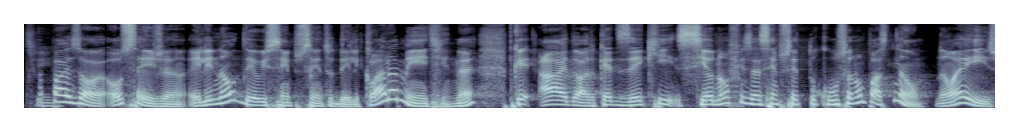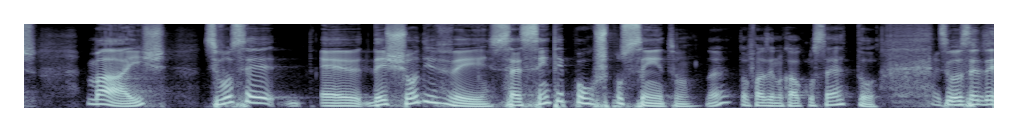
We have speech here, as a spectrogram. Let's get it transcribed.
Sim. Rapaz, ó, ou seja, ele não deu os 100% dele, claramente, né? Porque, ah, Eduardo, quer dizer que se eu não fizer 100% do curso, eu não passo. Não, não é isso. Mas, se você é, deixou de ver 60 e poucos por cento, né? Tô fazendo o cálculo certo? Tô. Se você, de...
